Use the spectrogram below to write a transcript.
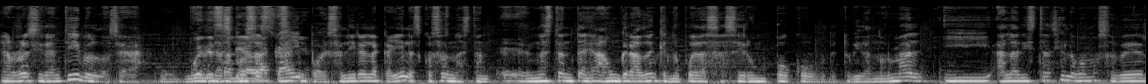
en Resident Evil, o sea, Puedes salir a la calle. Sí, puedes salir a la calle, las cosas no están, eh, no están a un grado en que no puedas hacer un poco de tu vida normal. Y a la distancia lo vamos a ver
